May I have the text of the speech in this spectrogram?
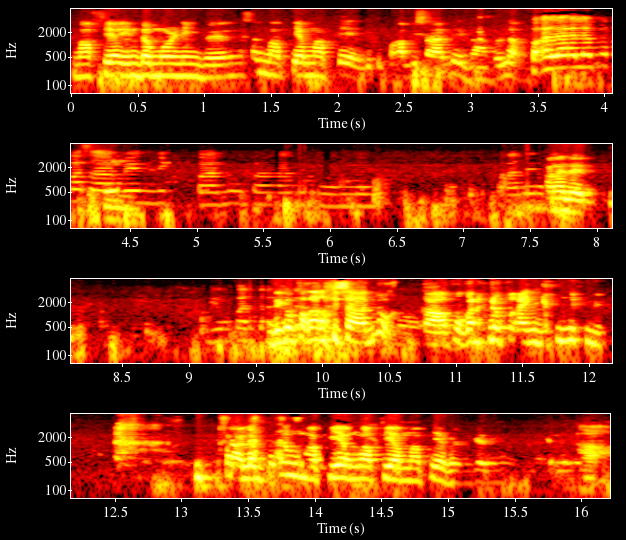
Mafia in the morning ba yun? Saan Mafia Mafia? Hindi ko pa kabisado eh. Bago lang. Paalala mo ka sa amin, Mick, paano, paano, paano yung, Ang alin. Hindi ko pa kabisado. Kapo ko na napakinggan yun eh. Sa alam ko lang, Mafia, Mafia, Mafia. Ganun, ganun. Ah.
